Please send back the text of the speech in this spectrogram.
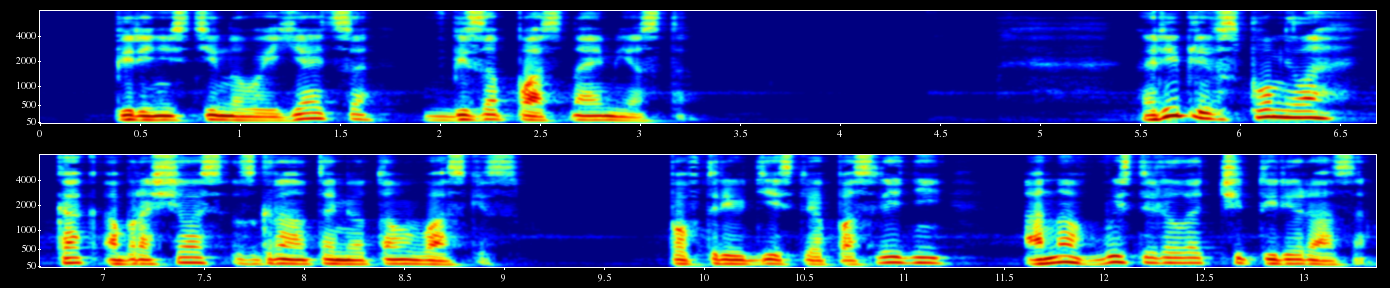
– перенести новые яйца в безопасное место. Рипли вспомнила, как обращалась с гранатометом Васкис. Повторив действия последней, она выстрелила четыре раза.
